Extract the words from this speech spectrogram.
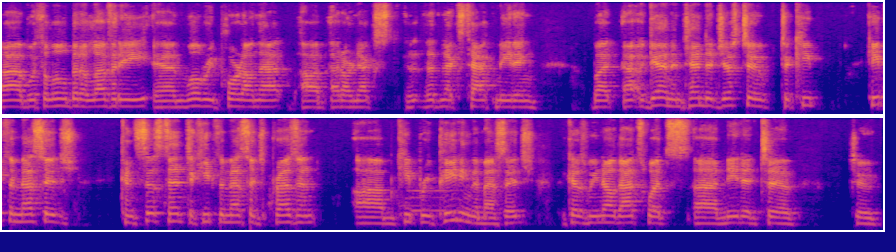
uh, with a little bit of levity, and we'll report on that uh, at our next the next TAC meeting. But uh, again, intended just to to keep keep the message consistent, to keep the message present, um, keep repeating the message because we know that's what's uh, needed to to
